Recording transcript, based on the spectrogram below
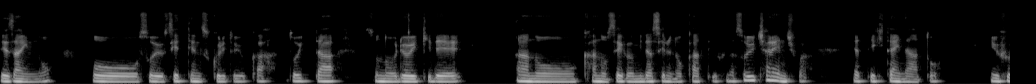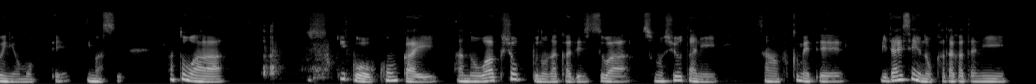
デザインのおそういう接点作りというか、どういったその領域であの可能性が生み出せるのかっていうふうな、そういうチャレンジはやっていきたいなというふうに思っています。あとは、結構今回、あのワークショップの中で実は、その塩谷さん含めて、美大生の方々に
